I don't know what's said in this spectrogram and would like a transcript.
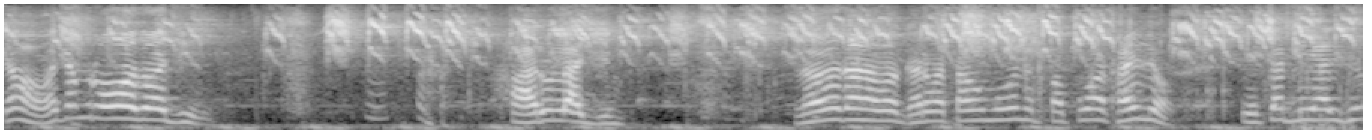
હવે તમે રોવો છો હજી? સારું લાગ્યું. લડો તાણ હવે ઘર બતાવું હું ને પપુઆ ખાઈ લ્યો. એક જ લઈ આવજો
